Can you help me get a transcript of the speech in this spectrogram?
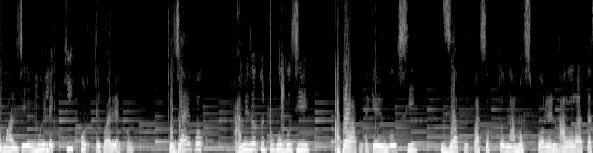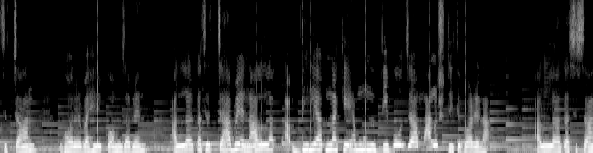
আমার যে মহিলা কি করতে পারে এখন? তো যাই হোক, আমি যতটুকু বুঝি, আবার আপনাকে আমি বলছি যে আপনি পাঁচক্ত নামাজ পড়েন, আল্লাহর কাছে চান, ঘরের বাহিরে কম যাবেন। আল্লাহর কাছে চাবেন, আল্লাহ দিলে আপনাকে এমন দিব যা মানুষ দিতে পারে না। আল্লাহর কাছে চান,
